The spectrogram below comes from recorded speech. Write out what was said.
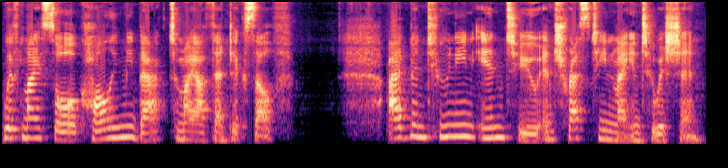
with my soul calling me back to my authentic self. I've been tuning into and trusting my intuition,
